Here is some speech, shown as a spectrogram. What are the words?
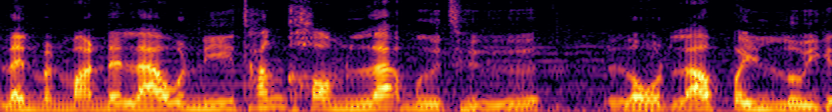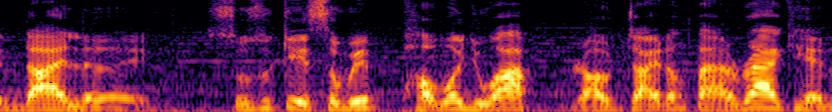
เล่นมันๆได้แล้ววันนี้ทั้งคอมและมือถือ โหลดแล้วไปลุยกันได้เลย Suzuki Swift Power You Up เราใจตั้งแต่แรกเห็น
